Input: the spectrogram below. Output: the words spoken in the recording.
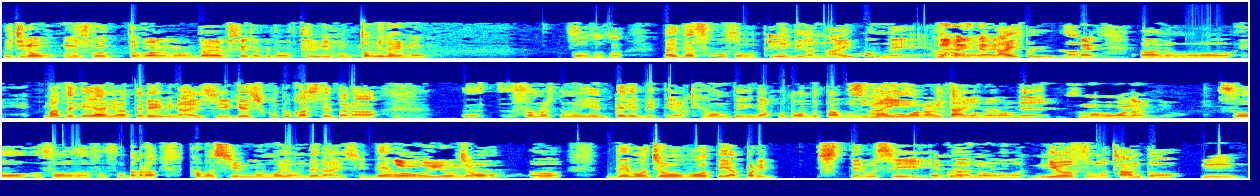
うちの息子とかも大学生だけど、テレビほんと見ないもん。そうそうそう。大体そもそもテレビがないもんね。ないないないというか、はいあの、まず部屋にはテレビないし、下宿とかしてたら、うその人の家にテレビっていうのは基本的にはほとんど多分ないみたいスマホがなんで。スマホがないんだよ。そう、そうそうそうそう。だから多分新聞も読んでないし、でも、新聞読んでない情報うん。でも情報ってやっぱり知ってるしあの、うんニュースもちゃんとうん。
